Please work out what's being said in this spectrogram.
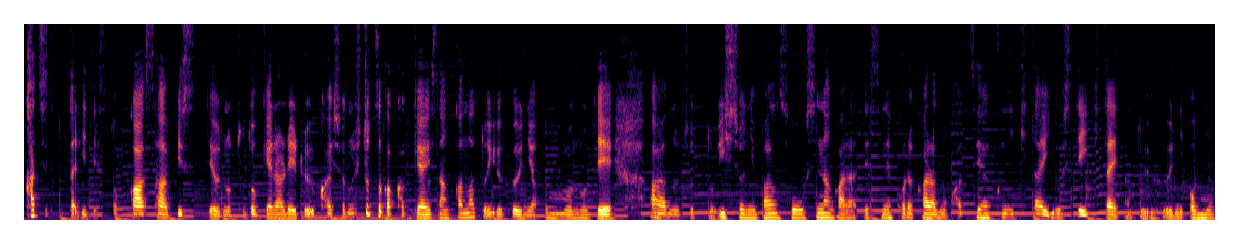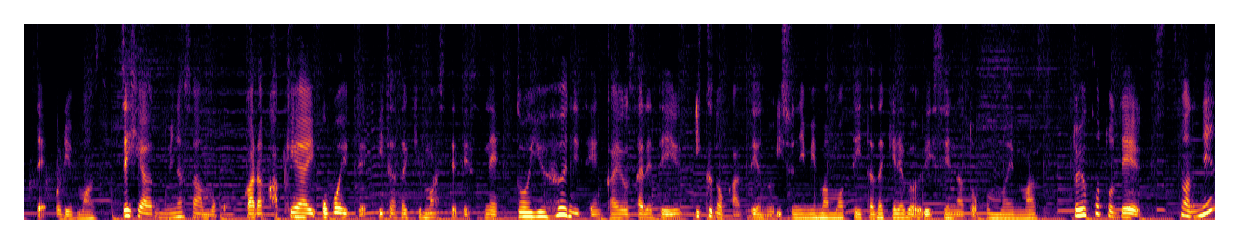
価値だったりですとかサービスっていうのを届けられる会社の一つが掛け合いさんかなというふうには思うのであのちょっと一緒に伴走をしながらですねこれからの活躍に期待をしていきたいなというふうに思っております。是非あの皆さんもここから掛け合い覚えていただきましてですねどういうふうに展開をされていくのかっていうのを一緒に見守っていただければ嬉しいなと思います。ということで実は年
